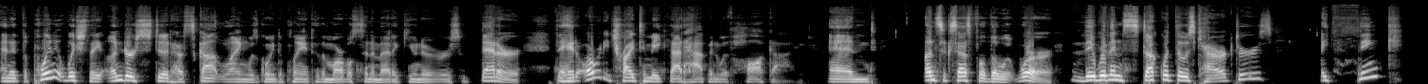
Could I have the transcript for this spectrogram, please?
And at the point at which they understood how Scott Lang was going to play into the Marvel Cinematic Universe better, they had already tried to make that happen with Hawkeye. And unsuccessful though it were, they were then stuck with those characters. I think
